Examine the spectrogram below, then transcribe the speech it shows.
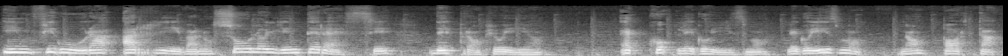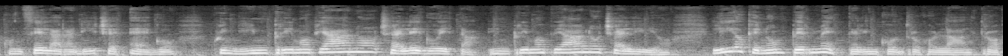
in figura arrivano solo gli interessi del proprio io. Ecco l'egoismo. L'egoismo no, porta con sé la radice ego, quindi in primo piano c'è l'egoità, in primo piano c'è l'io l'io che non permette l'incontro con l'altro,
